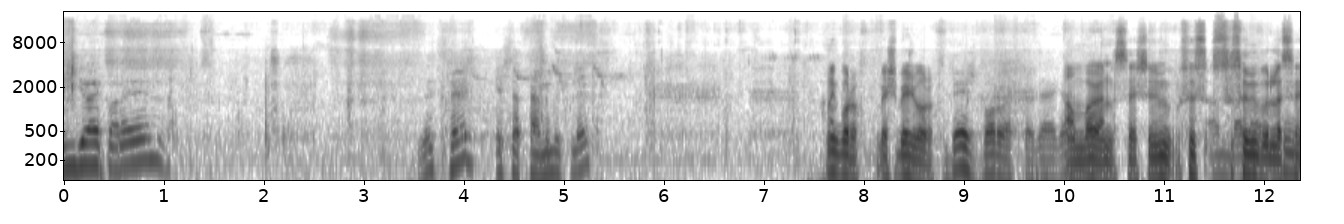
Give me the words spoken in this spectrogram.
এনজয় করেন। ইটস আ ফ্যামিলি প্লেস অনেক বড় বেশ বেশ বড়। বেশ বড় একটা জায়গা। আম বাগান আছে। Swimming pool. আছে।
